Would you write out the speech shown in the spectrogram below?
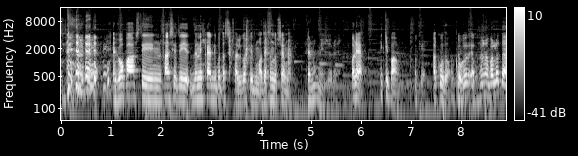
Εγώ πάω στην φάση ότι δεν έχει κάνει τίποτα σεξουαλικό σπίτι μου. Ότι αυτό είναι το ψέμα. Δεν νομίζω, ρε. Ωραία. Εκεί πάω. Okay. Ακούω το. ακούω. Εγώ, εγώ θέλω να βάλω τα,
